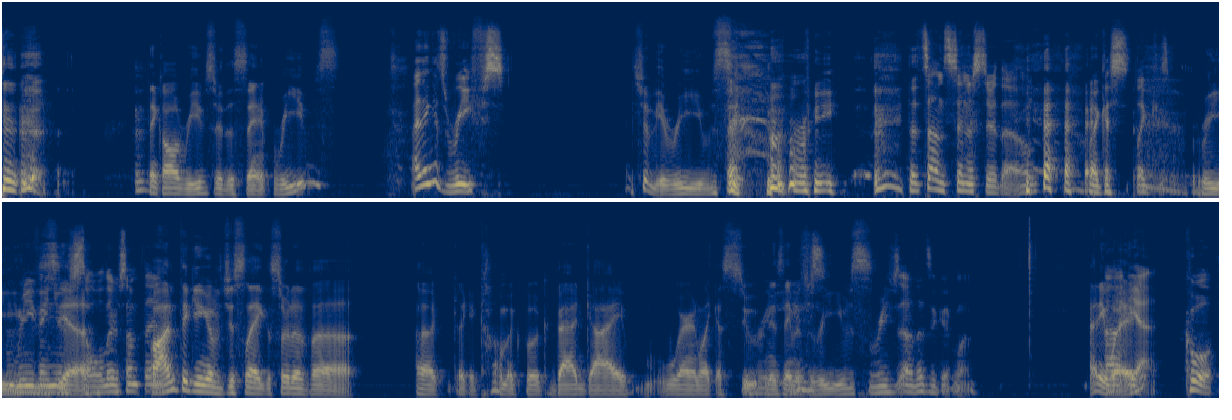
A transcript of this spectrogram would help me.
I think all reefs are the same? Reeves? I think it's reefs. It should be reeves. That sounds sinister though, like a like reeves. reaving your yeah. soul or something. Well, I'm thinking of just like sort of a, a like a comic book bad guy wearing like a suit, and his name is Reeves. Reeves. Oh, that's a good one. Uh, Anyway, yeah, cool.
